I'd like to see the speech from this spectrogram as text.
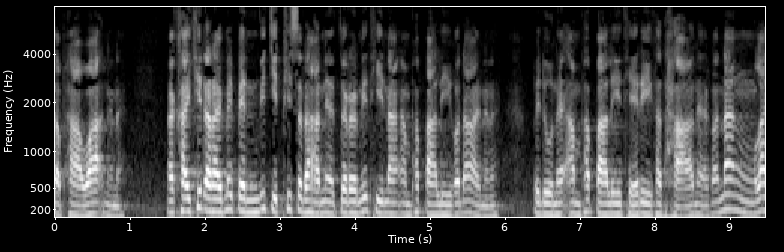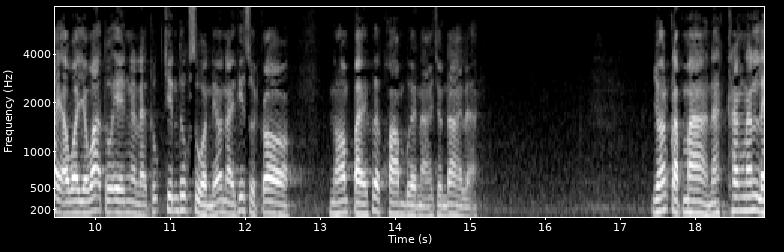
สภาวะเนี่ยนะใครคิดอะไรไม่เป็นวิจิตพิสดารเนี่ยเจริญวิธีนางอัมพปาลีก็ได้นะนะไปดูในอัมพปาลีเถรีคาถาเนี่ยก็นั่งไล่อวัยวะตัวเองนั่นแหละทุกชิ้นทุกส่วนเดี๋ยวในที่สุดก็น้อมไปเพื่อความเบื่อหน่ายจนได้แหละย้อนกลับมานะครั้งนั้นแล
